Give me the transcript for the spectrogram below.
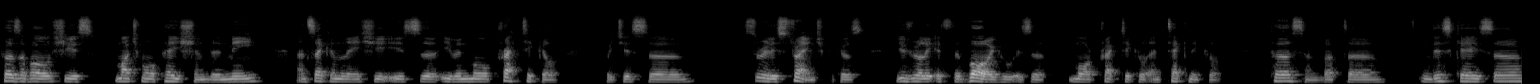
First of all, she is much more patient than me, and secondly, she is uh, even more practical, which is uh, really strange because usually it's the boy who is a more practical and technical person, but uh, in this case, uh,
